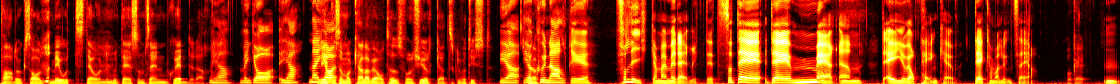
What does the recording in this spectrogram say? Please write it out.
paradoxalt motstående mot det som sen skedde där. Ja, men jag, ja, nej Lite jag, som att kalla vårt hus för en kyrka, att det skulle vara tyst. ja, jag Ja. kunde aldrig förlika mig med det riktigt. Så det, det är mer än, det är ju vår pancave. Det kan man lugnt säga. Okej. Mm.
